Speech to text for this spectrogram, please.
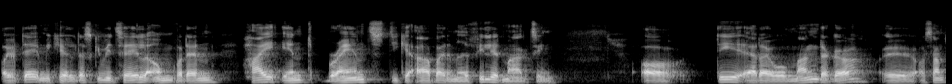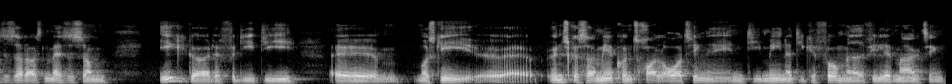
Og i dag Michael, der skal vi tale om, hvordan high-end brands de kan arbejde med affiliate marketing. Og det er der jo mange, der gør, øh, og samtidig så er der også en masse, som ikke gør det, fordi de øh, måske øh, ønsker sig mere kontrol over tingene, end de mener, de kan få med affiliate marketing.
